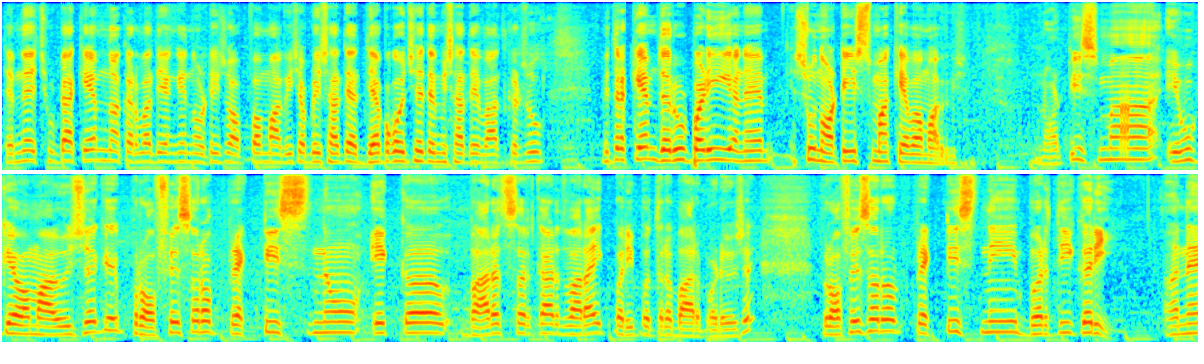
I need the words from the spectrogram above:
તેમને છૂટા કેમ ન કરવા તે અંગે નોટિસો આપવામાં આવી છે. આપણી સાથે અધ્યાપકો છે, તેમની સાથે વાત કરશું. મિત્ર, કેમ જરૂર પડી અને શું નોટિસમાં કહેવામાં આવ્યું છે? નોટિસમાં એવું કહેવામાં આવ્યું છે કે પ્રોફેસર ઓફ પ્રેક્ટિસનો એક ભારત સરકાર દ્વારા એક પરિપત્ર બહાર પડ્યો છે. પ્રોફેસર ઓફ પ્રેક્ટિસની ભરતી કરી અને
